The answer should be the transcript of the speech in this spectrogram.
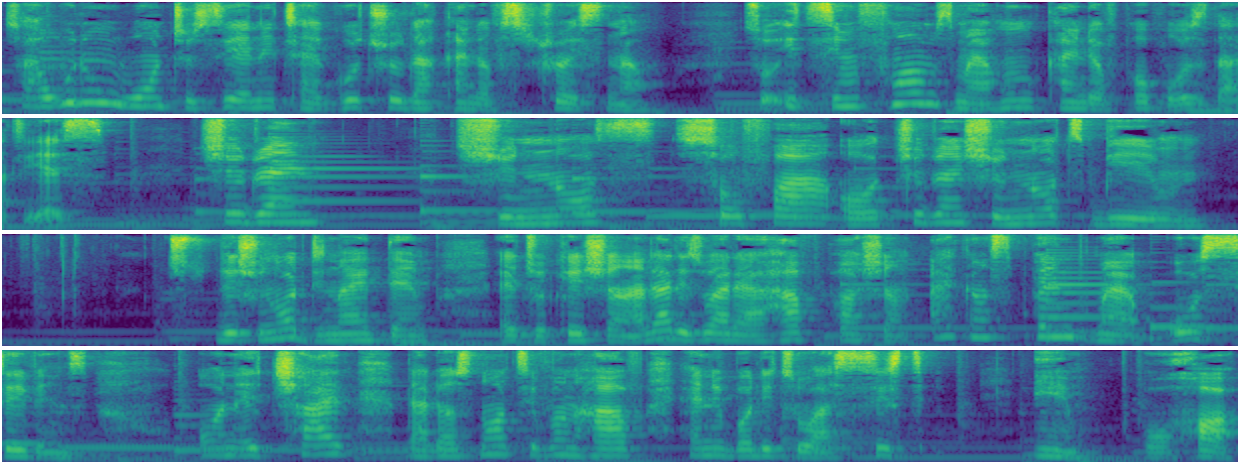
So I wouldn't want to see any child go through that kind of stress now. So it informs my own kind of purpose that yes, children should not suffer or children should not be um, they should not deny them education and that is why i have passion. I can spend my own savings on a child that does not even have anybody to assist him or her.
